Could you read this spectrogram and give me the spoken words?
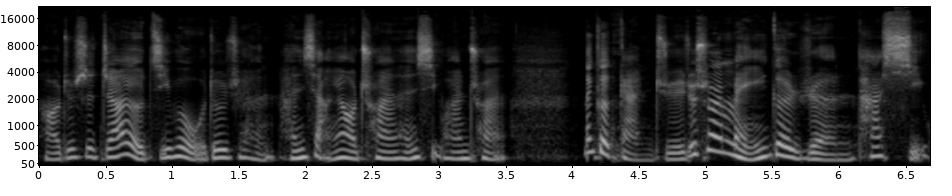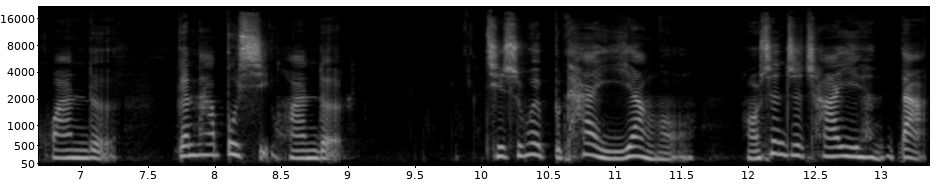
好，就是只要有机会，我就去很很想要穿，很喜欢穿，那个感觉，就是每一个人他喜欢的跟他不喜欢的，其实会不太一样哦，好，甚至差异很大。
